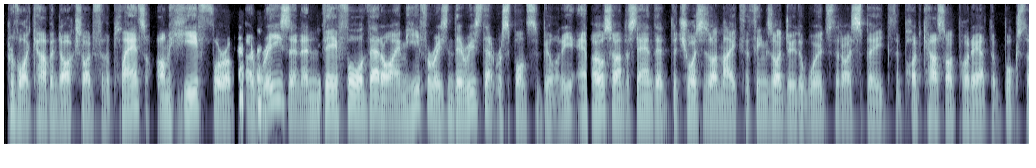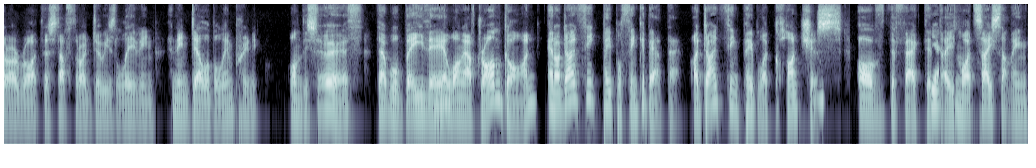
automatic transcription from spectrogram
provide carbon dioxide for the plants. I'm here for a, a reason. And therefore, that I am here for a reason. There is that responsibility. And I also understand that the choices I make, the things I do, the words that I speak, the podcasts I put out, the books that I write, the stuff that I do is leaving an indelible imprint on this earth that will be there mm-hmm. long after I'm gone. And I don't think people think about that. I don't think people are conscious of the fact that yeah. they might say something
